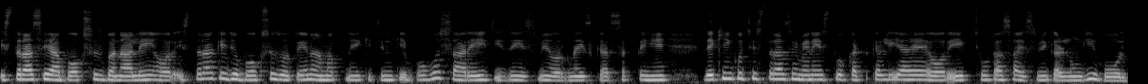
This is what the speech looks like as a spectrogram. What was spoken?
इस तरह से आप बॉक्सेस बना लें और इस तरह के जो बॉक्सेस होते हैं ना, हम अपने किचन के बहुत सारे ही चीज़ें इसमें ऑर्गेनाइज़ कर सकते हैं। देखें, कुछ इस तरह से मैंने इसको कट कर लिया है और एक छोटा सा इसमें कर लूँगी होल।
